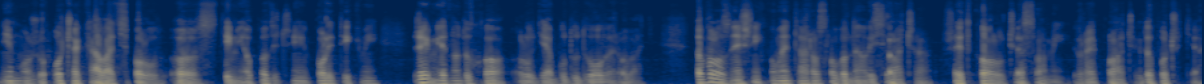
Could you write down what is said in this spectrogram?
nemôžu očakávať spolu e, s tými opozičnými politikmi, že im jednoducho ľudia budú dôverovať. To bolo z dnešných komentárov Slobodného vysielača všetko. Lučia s vami Juraj Poláček. Do počutia.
